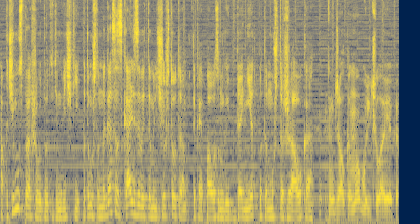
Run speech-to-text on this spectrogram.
А почему, спрашивают вот эти новички? Потому что нога соскальзывает там или еще что-то. Такая пауза, он говорит, да нет, потому что жалко. Жалко ногу или человека?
